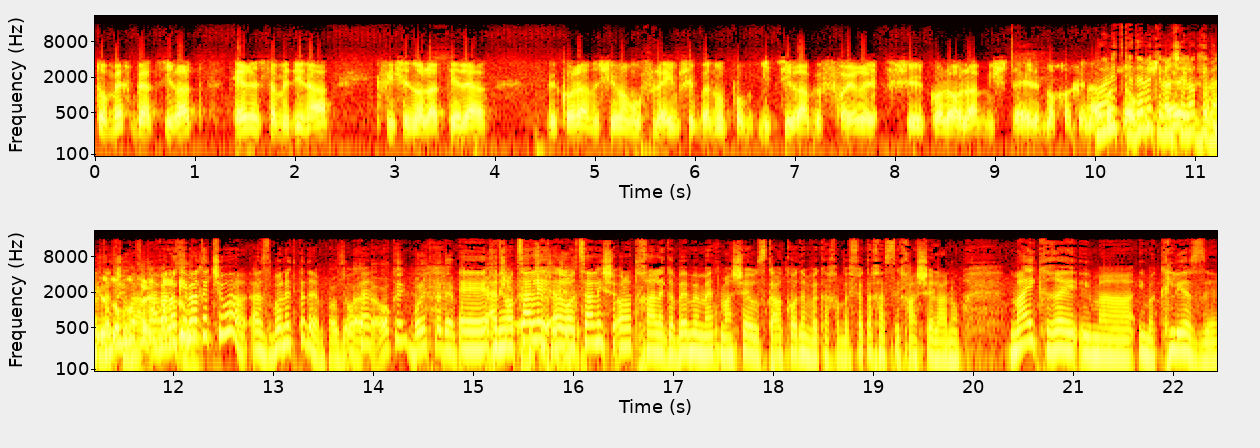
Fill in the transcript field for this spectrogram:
תומך בעצירת הרס המדינה כפי שנולדתי אליה. וכל האנשים המופלאים שבנו פה יצירה מפוארת שכל העולם משתאה לנוכח עיניו. בוא נתקדם מכיוון שלא קיבלת לא תשובה, אבל לא קיבלת תשובה, אז בוא נתקדם. אוקיי? אה, אוקיי, בוא נתקדם. אה, אני רוצה לשאול אותך לגבי באמת מה שהוזכר קודם וככה בפתח השיחה שלנו. מה יקרה עם הכלי הזה?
